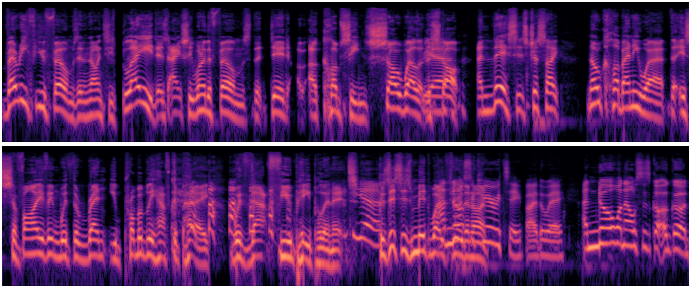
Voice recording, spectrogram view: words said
very few films in the 90s. Blade is actually one of the films that did a, a club scene so well at the Yeah. start. And this, it's just like, no club anywhere that is surviving with the rent you probably have to pay with that few people in it. Yeah. Because this is midway and through no the night. security, by the way. And no one else has got a gun,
